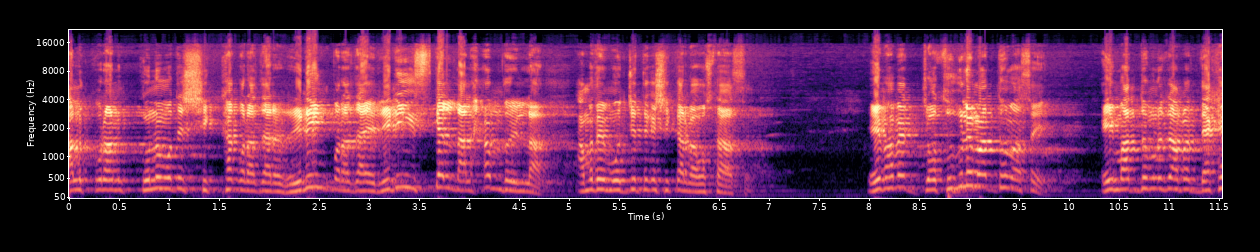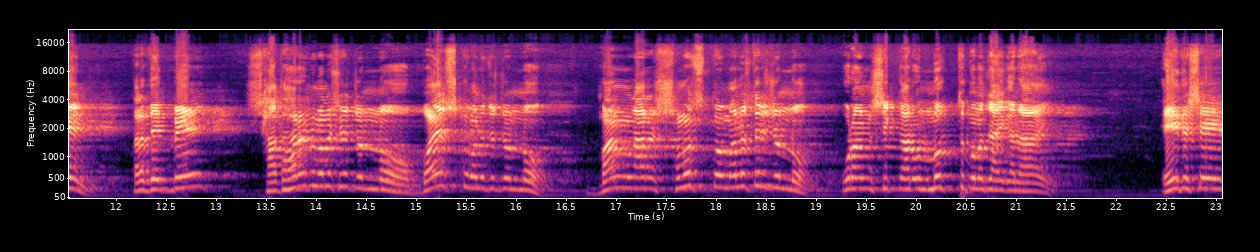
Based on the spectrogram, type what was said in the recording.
আল কোরআন কোনো মতে শিক্ষা করা যায় রিডিং করা যায় রিডিং স্কেল আলহামদুলিল্লাহ, আমাদের মসজিদ থেকে শিক্ষার ব্যবস্থা আছে। এভাবে যতগুলো মাধ্যম আছে এই মাধ্যমগুলো যদি আপনারা দেখেন, তারা দেখবে সাধারণ মানুষের জন্য, বয়স্ক মানুষের জন্য, বাংলার সমস্ত মানুষের জন্য কোরআন শিক্ষার উন্মুক্ত কোনো জায়গা নাই। এই দেশের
